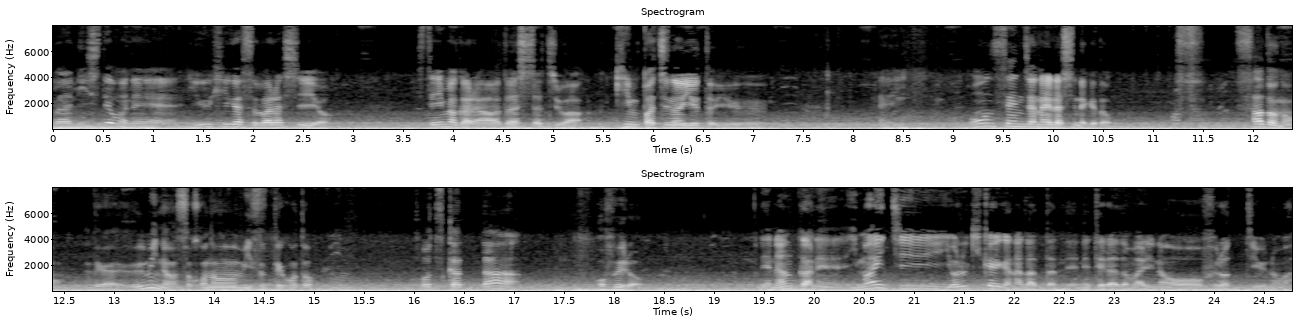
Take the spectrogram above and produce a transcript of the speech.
まあにしてもね夕日が素晴らしいよ。そして今から私たちは金八の湯という、えー温泉じゃないらしいんだけど佐渡のてか海の底の水ってこと？を使ったお風呂。でなんかねいまいち寄る機会がなかったんだよね寺泊のお風呂っていうのは。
